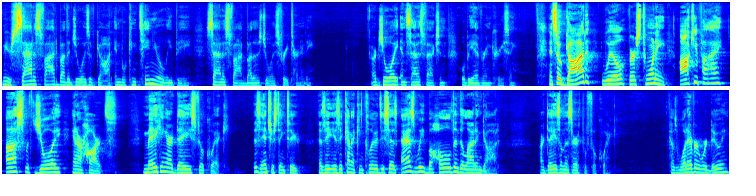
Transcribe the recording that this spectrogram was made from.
We are satisfied by the joys of God and will continually be satisfied by those joys for eternity. Our joy and satisfaction will be ever increasing. And so God will, verse 20, occupy us with joy in our hearts, making our days feel quick. This is interesting too. As he, as he kind of concludes, he says, As we behold and delight in God, our days on this earth will feel quick. Because whatever we're doing,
